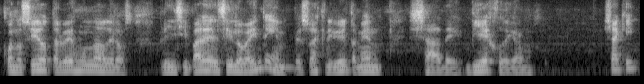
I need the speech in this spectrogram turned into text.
conocidos, tal vez uno de los principales del siglo XX, y empezó a escribir también ya de viejo, digamos. Jackie.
